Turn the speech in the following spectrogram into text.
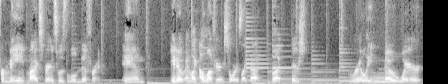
for me, my experience was a little different, and you know, and like I love hearing stories like that, but there's really nowhere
